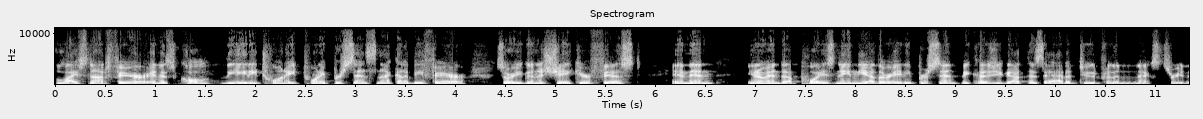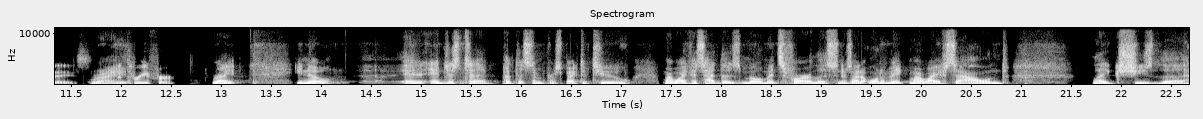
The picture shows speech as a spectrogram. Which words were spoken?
life's not fair, and it's called the 80-20. 20% is not going to be fair. So are you going to shake your fist and then you know end up poisoning the other 80% because you got this attitude for the next three days? Right. The threefer. Right. You know, and, and just to put this in perspective too, my wife has had those moments for our listeners. I don't want to make my wife sound like she's the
